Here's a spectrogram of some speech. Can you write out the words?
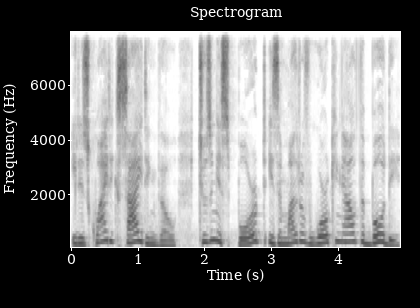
It is quite exciting though. Choosing a sport is a matter of working out the body,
